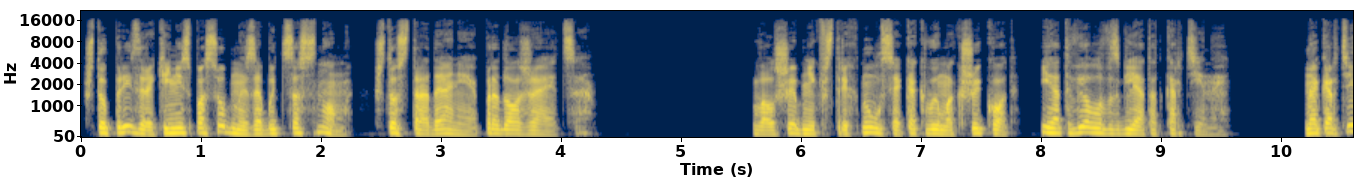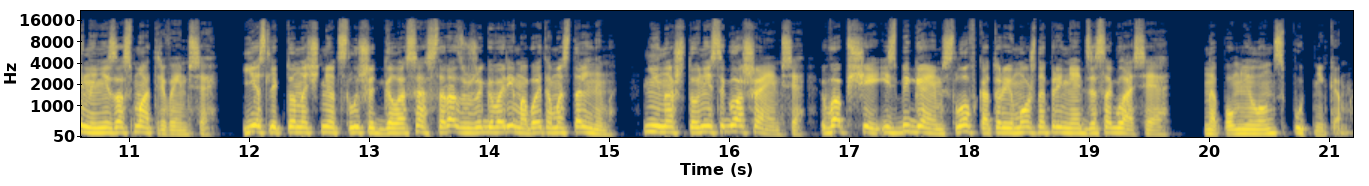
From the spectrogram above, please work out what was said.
что призраки не способны забыться сном, что страдание продолжается. Волшебник встряхнулся, как вымокший кот, и отвел взгляд от картины. «На картины не засматриваемся. Если кто начнет слышать голоса, сразу же говорим об этом остальным. Ни на что не соглашаемся. Вообще избегаем слов, которые можно принять за согласие», — напомнил он спутникам.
